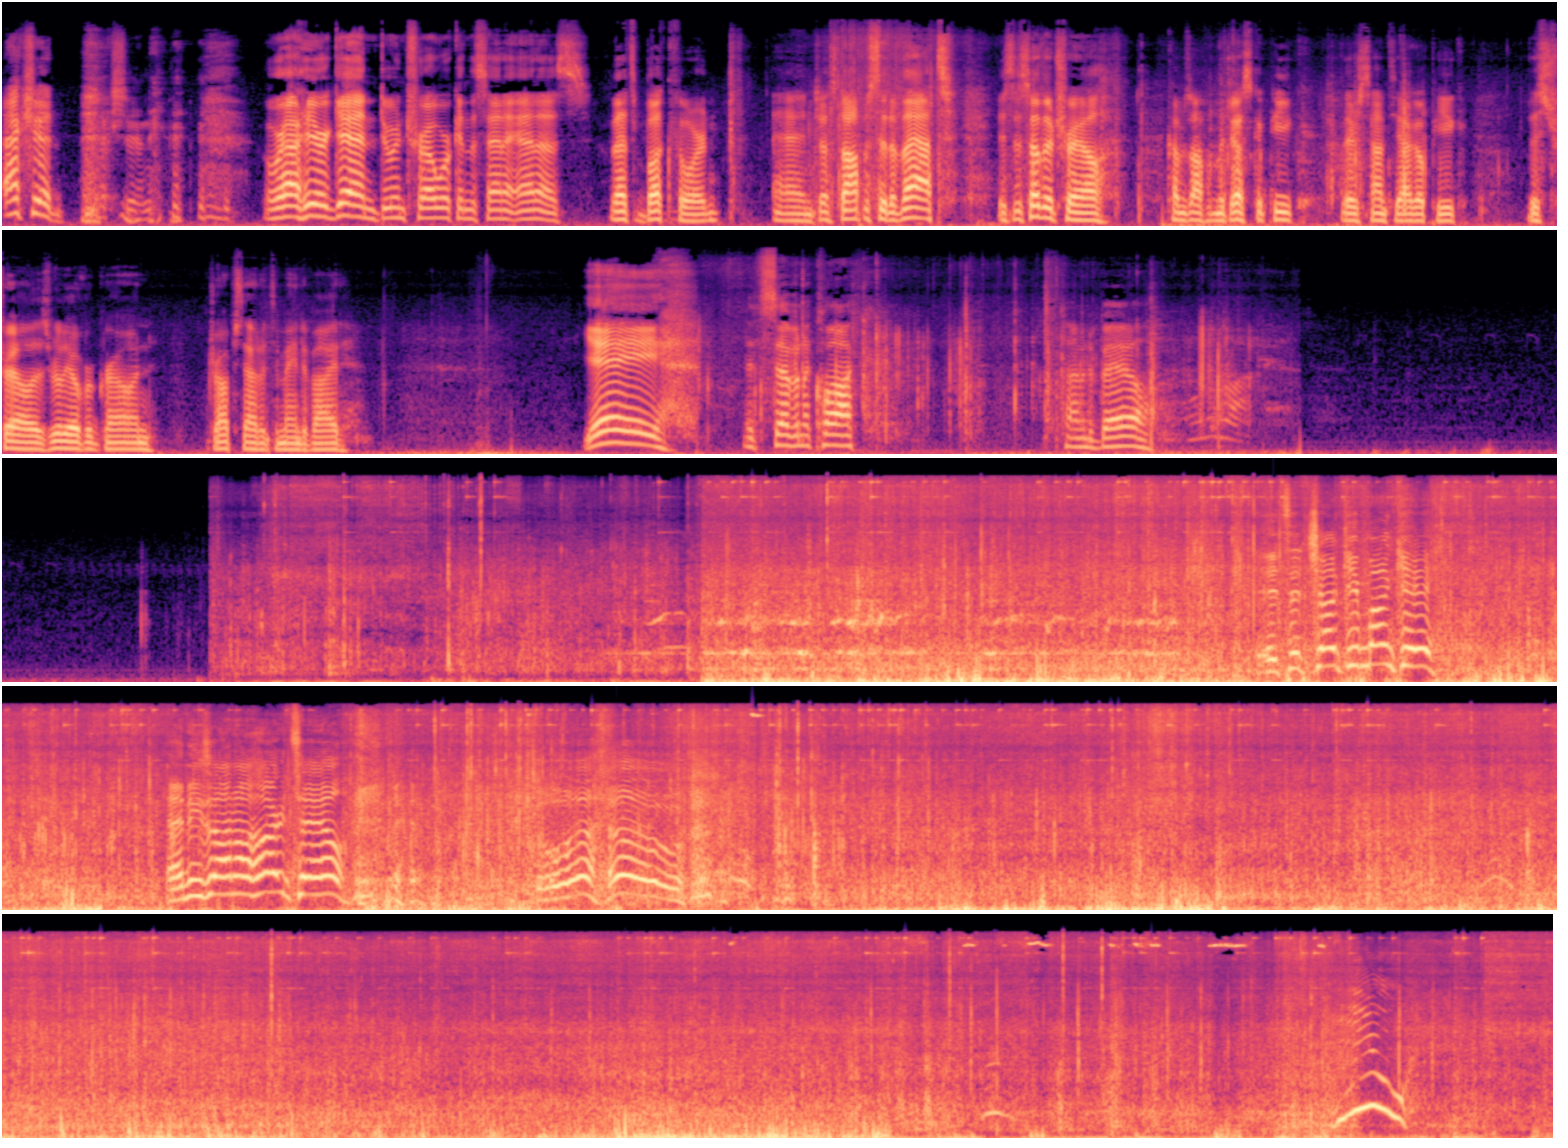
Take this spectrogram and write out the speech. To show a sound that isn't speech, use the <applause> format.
Action! Action. <laughs> We're out here again doing trail work in the Santa Anas. That's Buckthorn. And just opposite of that is this other trail. Comes off of Modjeska Peak. There's Santiago Peak. This trail is really overgrown, drops down into Main Divide. Yay! It's seven o'clock. Time to bail. It's a chunky monkey. And he's on a hardtail. <laughs> Whoa! You!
